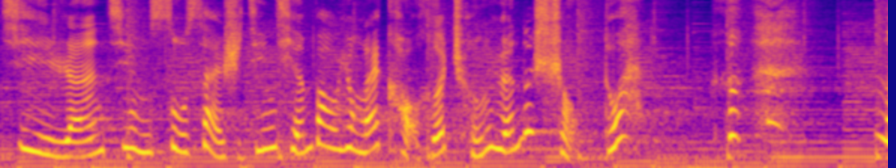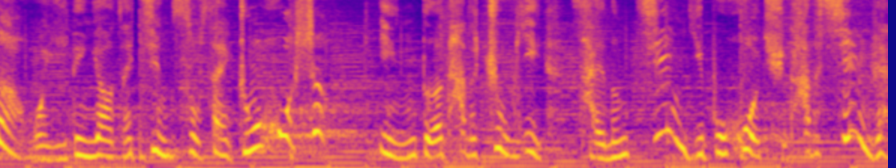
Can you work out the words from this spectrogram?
既然竞速赛是金钱豹用来考核成员的手段，哼，那我一定要在竞速赛中获胜，赢得他的注意，才能进一步获取他的信任。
